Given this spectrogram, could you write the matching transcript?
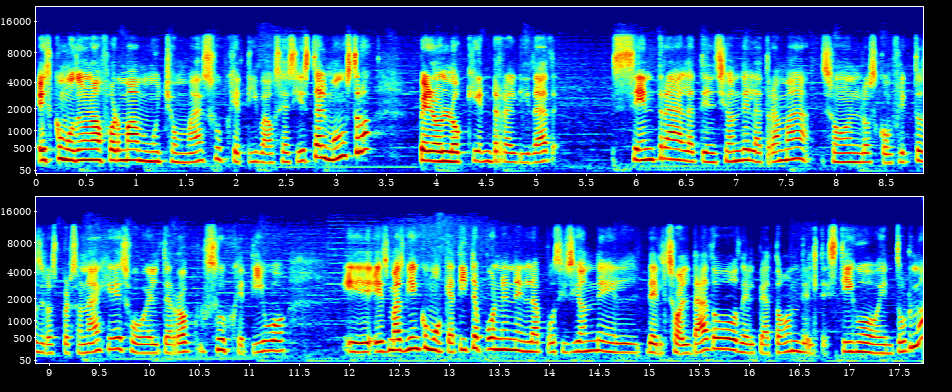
es como de una forma mucho más subjetiva. O sea, sí está el monstruo, pero lo que en realidad centra la atención de la trama son los conflictos de los personajes o el terror subjetivo. Eh, es más bien como que a ti te ponen en la posición del, del soldado, del peatón, del testigo en turno,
